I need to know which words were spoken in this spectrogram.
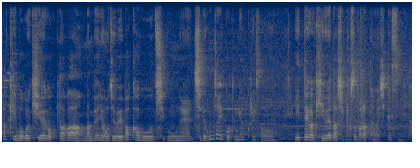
딱히 먹을 기회가 없다가 남편이 어제 외박하고 지금 오늘 집에 혼자 있거든요. 그래서 이때가 기회다 싶어서 마라탕을 시켰습니다.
